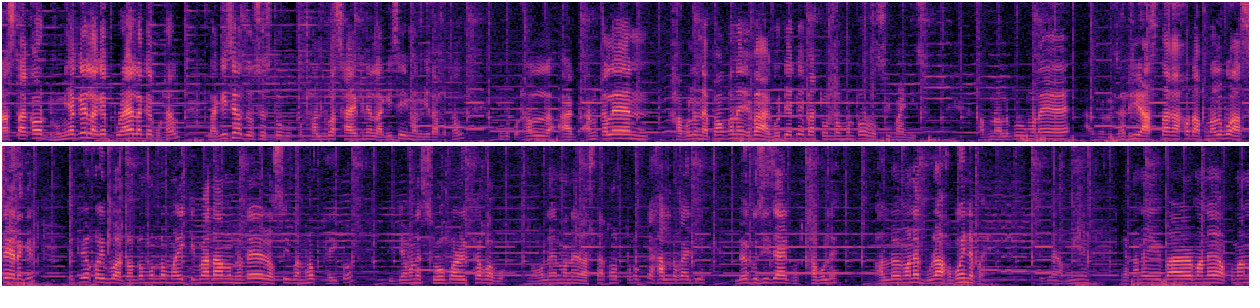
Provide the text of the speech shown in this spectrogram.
ৰাস্তা কাষত ধুনীয়াকৈ লাগে প্ৰায় লাগে কঁঠাল। লাগিছে যথেষ্ট কঁঠালজোপা চাই পিনে লাগিছে ইমানকেইটা কঁঠাল। কিন্তু কঁঠাল আনকালে খাবলৈ নাপাওঁ কাৰণে এবাৰ আগতীয়াকৈ এবাৰ তন্ত্ৰমন্ত্ৰ ৰছী মাৰি দিছোঁ। আপোনালোকেও মানে যদি ৰাস্তা কাষত আপোনালোকো আছে এনেকৈ এইটোৱে কৰিব আৰু। তন্ত্ৰমন্ত্ৰ মাৰি কিবা এটা মুঠতে ৰছী বান্ধক হেৰি কৰক তেতিয়া মানে চোৰৰ পৰা ৰক্ষা পাব। নহ'লে মানে ৰাস্তা কাষত পটককৈ হাত লগাই দিয়ে লৈ গুচি যায় খাবলৈ। ভালদৰে মানে বুঢ়া হ'বই নাপায়। গতিকে আমি সেইকাৰণে এইবাৰ মানে অকণমান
